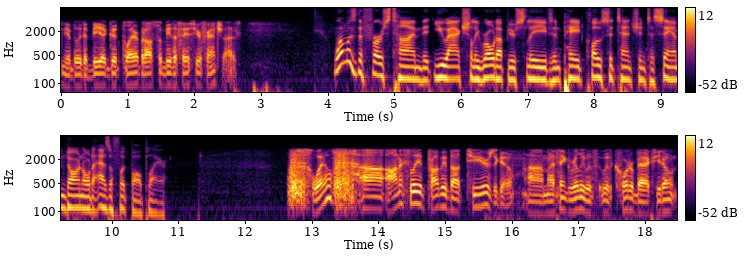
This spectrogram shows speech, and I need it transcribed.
the ability to be a good player, but also be the face of your franchise. When was the first time that you actually rolled up your sleeves and paid close attention to Sam Darnold as a football player? Well, uh, honestly, probably about two years ago. Um, I think really with with quarterbacks, you don't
